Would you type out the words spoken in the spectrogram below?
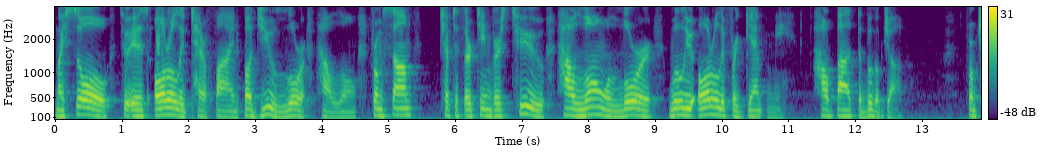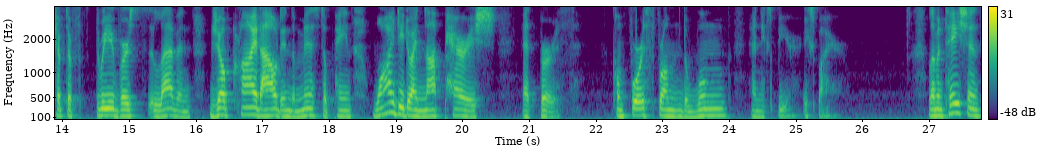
My soul too is utterly terrified, but you, Lord, how long? From Psalm chapter 13, verse 2, How long, O Lord, will you utterly forget me? How about the book of Job? From chapter 3, verse 11, Job cried out in the midst of pain, Why did I not perish at birth? come forth from the womb and expire. Lamentation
